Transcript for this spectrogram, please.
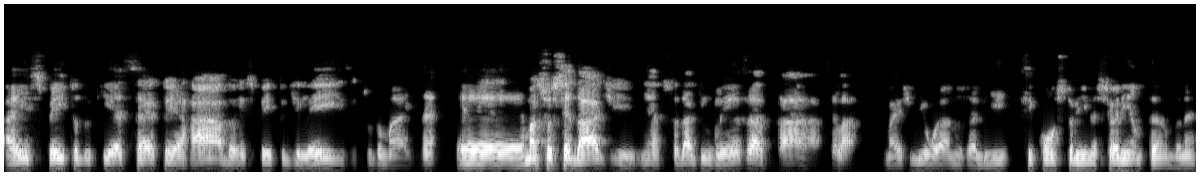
a respeito do que é certo e errado, a respeito de leis e tudo mais, né? É uma sociedade, né, a sociedade inglesa está, sei lá, mais de mil anos ali se construindo, se orientando, né?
